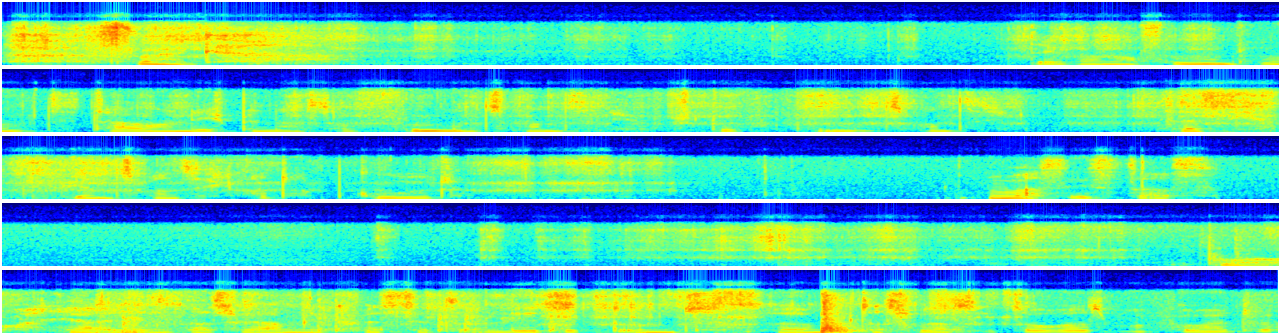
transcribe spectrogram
Frank. Digga, noch 55 Tage und ich bin erst auf 25, auf Stufe 25. Das heißt, ich habe die 24 Grad abgeholt. Was ist das? Boah, ja, jedenfalls, wir haben die Quest jetzt erledigt und ähm, das es jetzt auch erstmal für heute.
